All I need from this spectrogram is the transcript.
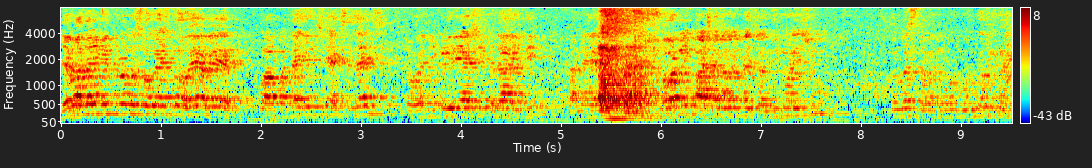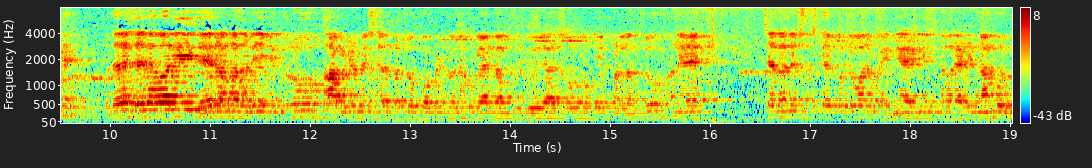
જય માતાજી મિત્રો તો સો ગાઈસ તો હવે હવે પતાઈ છે એક્સરસાઇઝ તો હવે નીકળી રહ્યા છીએ બધા અહીંથી. અને શોર્ટલી પાછા તમે જલ્દી મળીશું. તો બસ તમે થોડું બોલ કરો બધાને જય નવારી જય રામાધણી મિત્રો. આ વિડીયોને શેર કરજો કોમેન્ટ કરજો કયા ગામથી જોઈ રહ્યા છો એ પણ લખજો. અને ચેનલને સબસ્ક્રાઇબ કરજો અને ભાઈની આઈડી તમારી આઈડી નામ બોલો.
